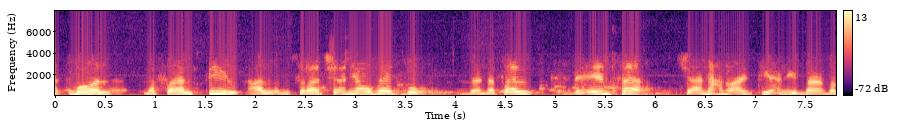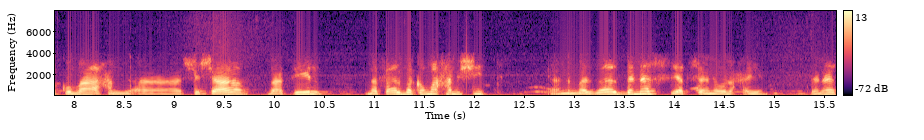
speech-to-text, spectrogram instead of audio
אתמול נפל טיל על משרד שאני עובד בו, ונפל באמצע, שאנחנו, הייתי אני בקומה השישה, והטיל נפל בקומה החמישית. מזל, בנס יצאנו לחיים, בנס.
